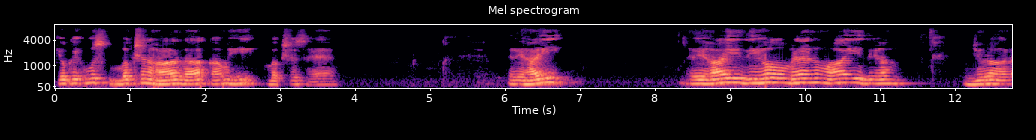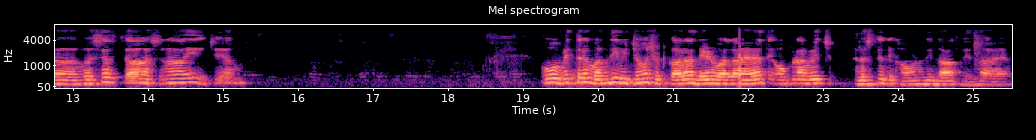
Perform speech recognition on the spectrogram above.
ਕਿਉਂਕਿ ਉਸ ਬਖਸ਼ਣਹਾਰ ਦਾ ਕੰਮ ਹੀ ਬਖਸ਼ਿਸ਼ ਹੈ। ਰਿਹਾਈ ਰਿਹਾਈ ਦਿਹੋ ਮਰਨਮਾਈ ਦਿਹੰ ਜੁਰਾਨਾ ਵਸਿਫਤਾ ਸੁਨਾਈ ਚਿਮ ਉਹ ਮਿੱਤਰ ਬੰਦੀ ਵਿੱਚੋਂ ਛੁਟਕਾਰਾ ਦੇਣ ਵਾਲਾ ਹੈ ਤੇ ਔਕੜਾਂ ਵਿੱਚ ਰਸਤੇ ਦਿਖਾਉਣ ਦੀ ਦਾਤ ਦਿੰਦਾ ਹੈ।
